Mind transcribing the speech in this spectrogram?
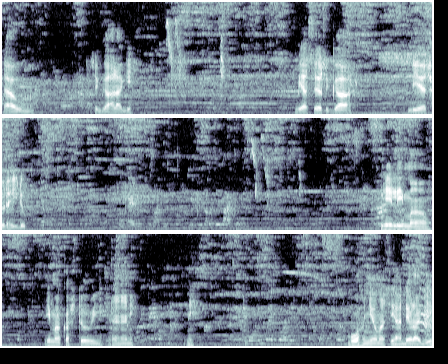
daun segar lagi. Biasa segar. Dia sudah hidup. Ni lima. Lima kasturi. Ha ni. Ni. Buahnya masih ada lagi.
